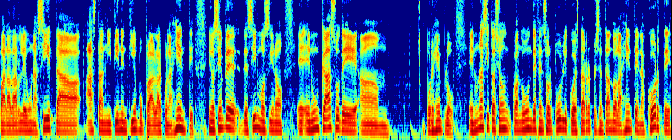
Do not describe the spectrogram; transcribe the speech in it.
para darle una cita, hasta ni tienen tiempo para hablar con la gente. You siempre decimos, you e, en un caso de... Um, por ejemplo, en una situación cuando un defensor público está representando a la gente en la corte,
